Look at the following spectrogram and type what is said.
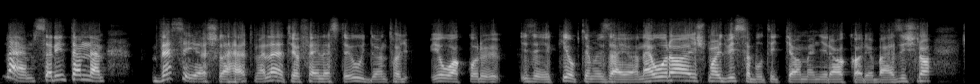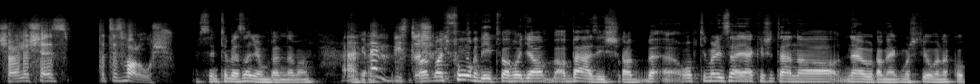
Nem, szerintem nem. Veszélyes lehet, mert lehet, hogy a fejlesztő úgy dönt, hogy jó, akkor ő izé, kioptimizálja a Neura, és majd visszabutítja, amennyire akarja bázisra. Sajnos ez, tehát ez valós. Szerintem ez nagyon benne van. Hát Igen. Nem biztos. Vagy fordítva, hogy a, a bázisra optimalizálják, és utána a Neura meg most jó van, akkor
